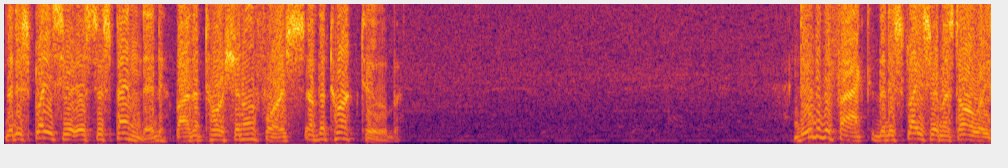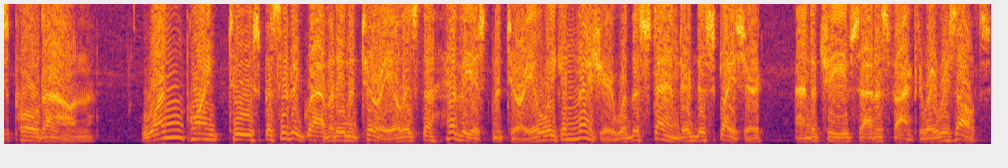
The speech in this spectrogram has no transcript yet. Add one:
the displacer is suspended by the torsional force of the torque tube. Due to the fact the displacer must always pull down, 1.2 specific gravity material is the heaviest material we can measure with the standard displacer and achieve satisfactory results.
